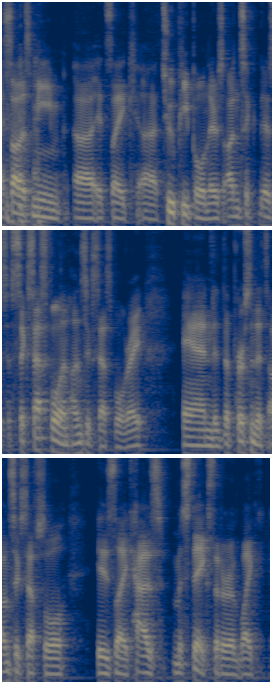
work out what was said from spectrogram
I saw this meme. Uh, it's like uh, two people, and there's unsuc there's a successful and unsuccessful, right? And the person that's unsuccessful is like has mistakes that are like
